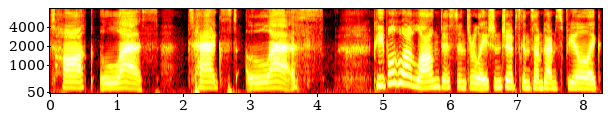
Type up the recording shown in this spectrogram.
talk less, text less. People who have long distance relationships can sometimes feel like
